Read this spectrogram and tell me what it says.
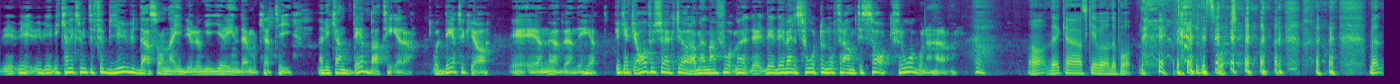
vi, vi, vi, vi kan liksom inte förbjuda sådana ideologier i en demokrati, men vi kan debattera. Och det tycker jag är en nödvändighet. Vilket jag har försökt göra, men man får, det, det är väldigt svårt att nå fram till sakfrågorna här. Ja, det kan jag skriva under på. Det är väldigt svårt. men,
